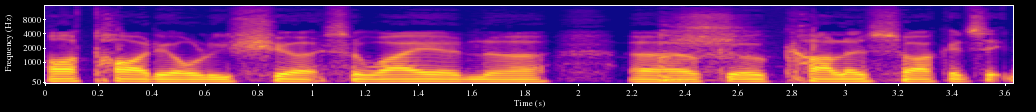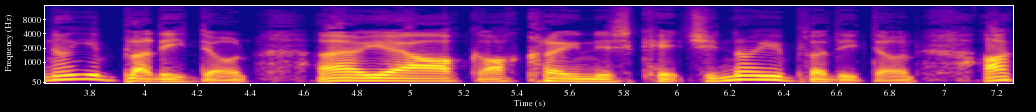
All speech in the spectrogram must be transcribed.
I'll tidy all these shirts away and uh, uh, go collars so I can see. No, you're bloody done. Oh yeah, I'll, I'll clean this kitchen. No, you're bloody done. I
